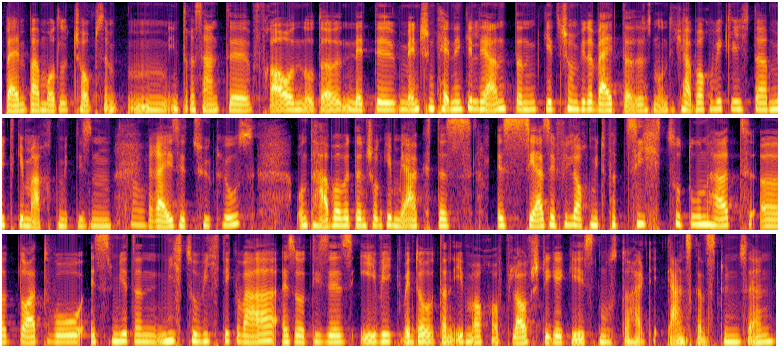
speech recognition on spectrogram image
bei ein paar Modeljobs mm, interessante Frauen oder nette Menschen kennengelernt kennengelernt, dann geht es schon wieder weiter. Und ich habe auch wirklich da mitgemacht mit diesem oh. Reisezyklus und habe aber dann schon gemerkt, dass es sehr, sehr viel auch mit Verzicht zu tun hat, äh, dort, wo es mir dann nicht so wichtig war. Also dieses ewig, wenn du dann eben auch auf Laufstiege gehst, musst du halt ganz, ganz dünn sein.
